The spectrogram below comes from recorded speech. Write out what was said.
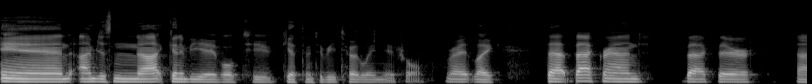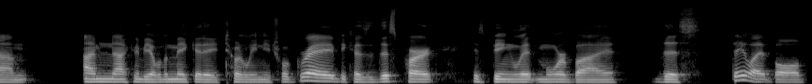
and I'm just not going to be able to get them to be totally neutral, right? Like that background back there um, I'm not going to be able to make it a totally neutral gray because this part is being lit more by this daylight bulb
